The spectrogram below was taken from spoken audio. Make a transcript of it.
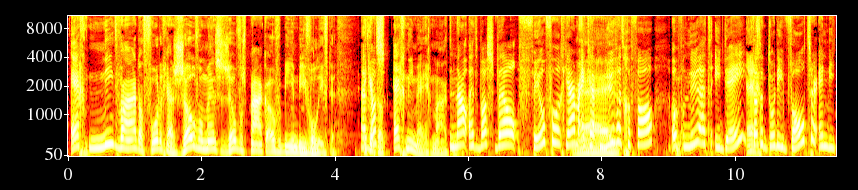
echt niet waar dat vorig jaar zoveel mensen zoveel spraken over B&B Vol Liefde. ik heb dat echt niet meegemaakt. nou, het was wel veel vorig jaar, maar ik heb nu het geval, of nu het idee Echt. dat het door die Walter en die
